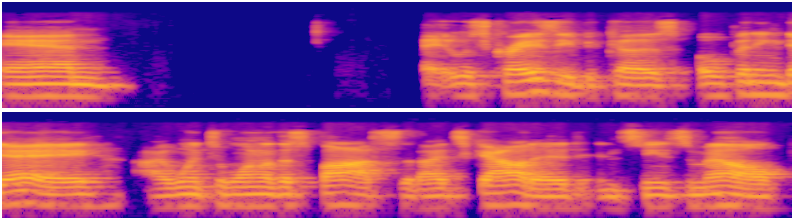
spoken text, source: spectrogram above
And it was crazy because opening day, I went to one of the spots that I'd scouted and seen some elk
